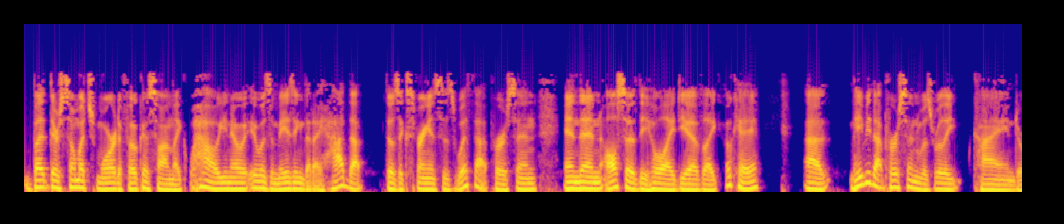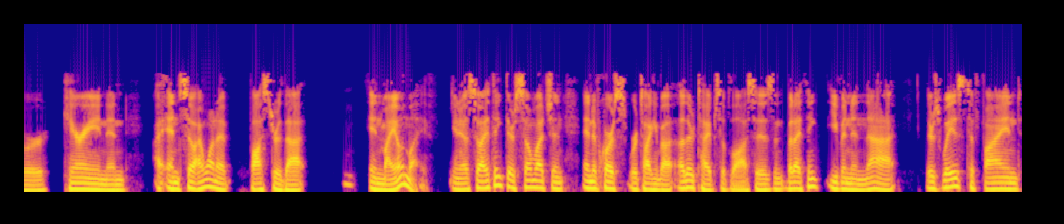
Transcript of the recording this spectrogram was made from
But there's so much more to focus on like, wow, you know, it was amazing that I had that, those experiences with that person. And then also the whole idea of like, okay, uh, maybe that person was really kind or caring and, and so I want to foster that in my own life You know, so I think there's so much and and of course we're talking about other types of losses and but I think even in that there's ways to find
